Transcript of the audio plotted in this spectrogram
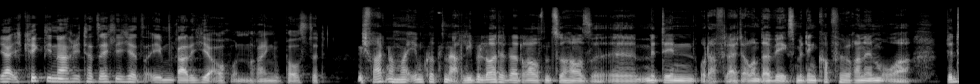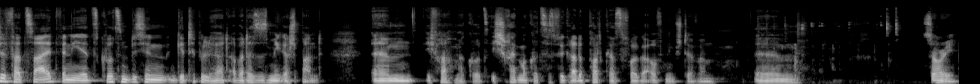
Ja, ich krieg die Nachricht tatsächlich jetzt eben gerade hier auch unten reingepostet. Ich frage noch mal eben kurz nach, liebe Leute da draußen zu Hause, äh, mit den oder vielleicht auch unterwegs mit den Kopfhörern im Ohr. Bitte verzeiht, wenn ihr jetzt kurz ein bisschen Getippel hört, aber das ist mega spannend. Ähm, ich frage mal kurz, ich schreibe mal kurz, dass wir gerade Podcast-Folge aufnehmen, Stefan. Ähm, sorry,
